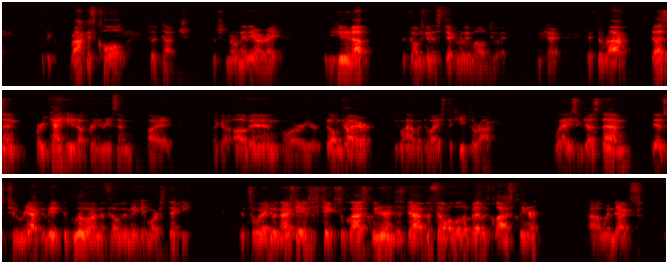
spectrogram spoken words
if the rock is cold to the touch, which normally they are, right? If you heat it up, the film's gonna stick really well to it. Okay. If the rock doesn't, or you can't heat it up for any reason by like an oven or your film dryer, you don't have a device to heat the rock. What I suggest then is to reactivate the glue on the film to make it more sticky. And so what I do in that case is take some glass cleaner and just dab the film a little bit with glass cleaner. Uh, Windex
